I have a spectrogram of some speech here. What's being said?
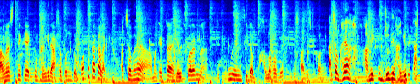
বাংলাদেশ থেকে একদম হাঙ্গেরি আসা পর্যন্ত কত টাকা লাগে? আচ্ছা ভাইয়া আমাকে একটা হেল্প করেন না যে কোন এজেন্সিটা ভালো হবে একটু সাজেস্ট করেন। আচ্ছা ভাইয়া আমি কি যদি হাঙ্গেরিতে কাজ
